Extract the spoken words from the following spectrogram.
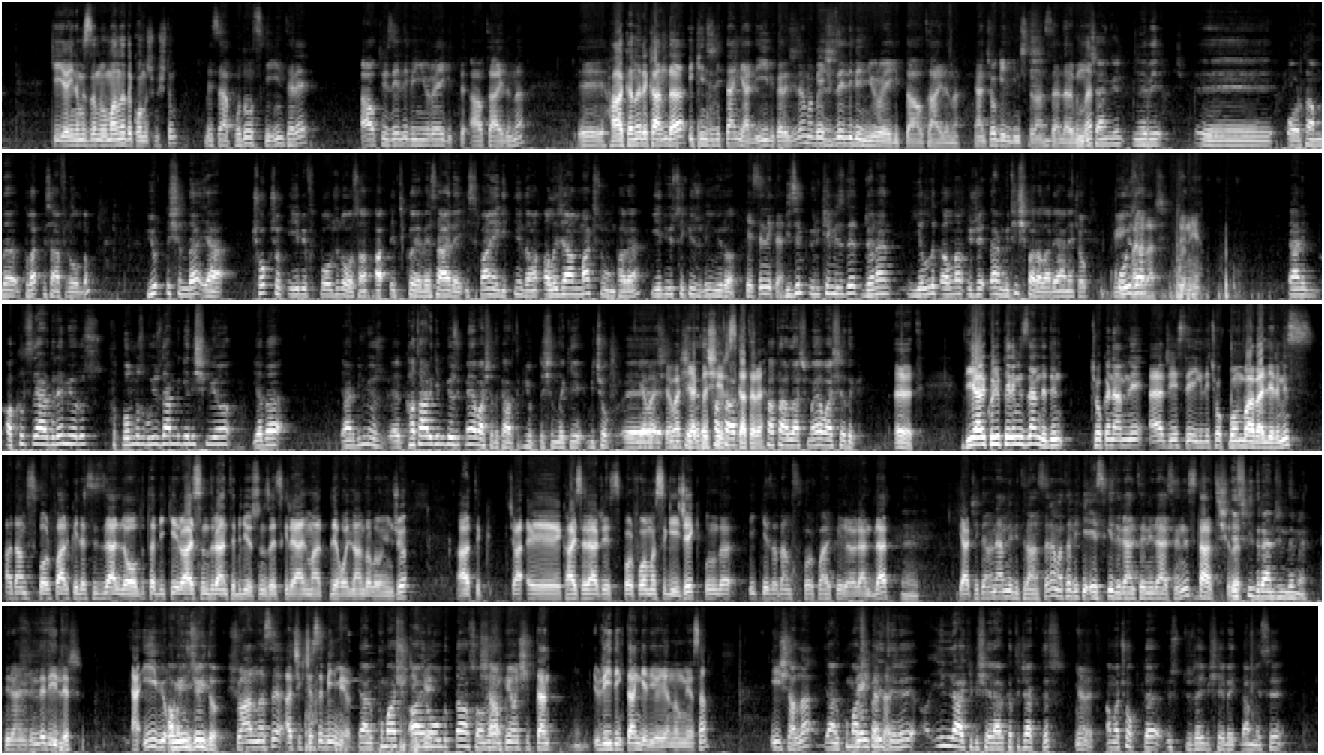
ki yayınımızda Numan'la da konuşmuştum. Mesela Podolski Inter'e 650 bin euroya gitti 6 aylığına. Ee, Hakan Arıkan da ikincilikten geldi. İyi bir kaleciydi ama 550 bin euroya gitti 6 aylığına. Yani çok ilginç transferler bunlar. Geçen gün yine bir e, ortamda kulak misafiri oldum. Yurt dışında ya çok çok iyi bir futbolcu da olsan Atletico'ya vesaire İspanya'ya gittiğin zaman alacağın maksimum para 700-800 bin euro. Kesinlikle. Bizim ülkemizde dönen yıllık alınan ücretler müthiş paralar yani. Çok büyük O yüzden- paralar dönüyor. Yani akıl erdiremiyoruz. Futbolumuz bu yüzden mi gelişmiyor ya da yani bilmiyoruz. E, Katar gibi gözükmeye başladık artık yurt dışındaki birçok e, Yavaş yavaş ülkelere. yaklaşıyoruz Katar'a. Katarlaşmaya başladık. Evet. Diğer kulüplerimizden de dün çok önemli Erciyes ile ilgili çok bomba haberlerimiz Adam Spor farkıyla sizlerle oldu. Tabii ki Ryson Drenthe biliyorsunuz eski Real Madrid'li Hollandalı oyuncu. Artık e, Kayseri Erciyes Spor forması giyecek. Bunu da ilk kez Adam Spor farkıyla öğrendiler. Evet. Gerçekten önemli bir transfer ama tabii ki eski Drenthe mi derseniz tartışılır. Eski direncinde mi? Direncinde değildir. Yani iyi bir Ama oyuncuydu. Şu an nasıl açıkçası bilmiyorum. Yani kumaş aynı olduktan sonra Championship'ten, Reading'den geliyor yanılmıyorsam. İnşallah. yani kumaş renk kaliteli illaki bir şeyler katacaktır. Evet. Ama çok da üst düzey bir şey beklenmesi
